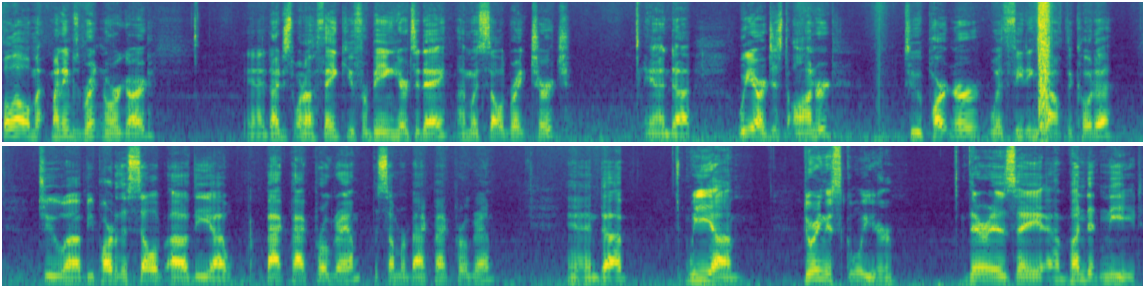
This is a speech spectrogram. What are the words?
Hello, my, name is Brent Norgard, and I just want to thank you for being here today. I'm with Celebrate Church, and uh, we are just honored to partner with Feeding South Dakota to uh, be part of the, uh, the uh, backpack program, the summer backpack program. And uh, we, um, during the school year, there is a abundant need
